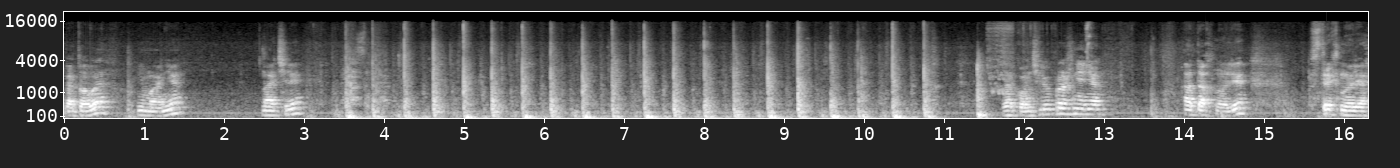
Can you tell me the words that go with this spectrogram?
Готовы? Внимание. Начали. Закончили упражнение. Отдохнули встряхнули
